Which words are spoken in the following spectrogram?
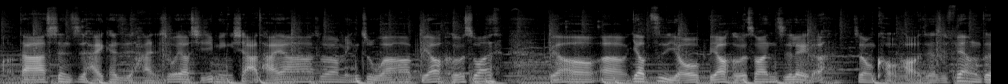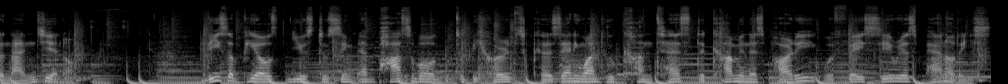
啊，大家甚至还开始喊说要习近平下台啊，说要民主啊，不要核酸，不要呃要自由，不要核酸之类的这种口号，真的是非常的难见哦。 these appeals used to seem impossible to be heard because anyone who contests the Communist Party would face serious penalties.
